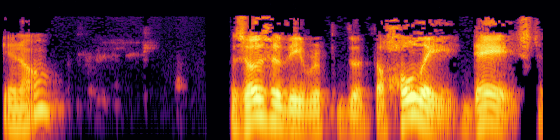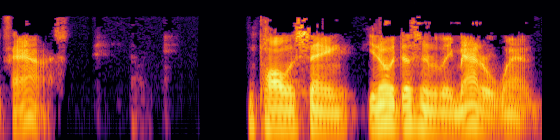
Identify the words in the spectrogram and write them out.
you know, because those are the, the, the holy days to fast. And Paul was saying, you know, it doesn't really matter when.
